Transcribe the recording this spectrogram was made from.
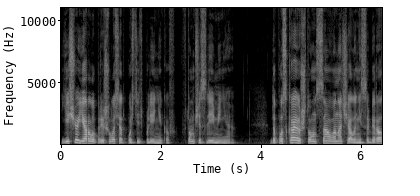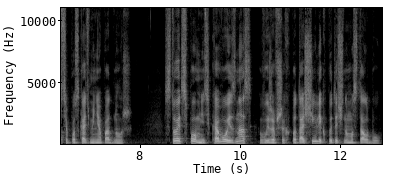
Еще Ярлу пришлось отпустить пленников, в том числе и меня. Допускаю, что он с самого начала не собирался пускать меня под нож. Стоит вспомнить, кого из нас, выживших, потащили к пыточному столбу.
